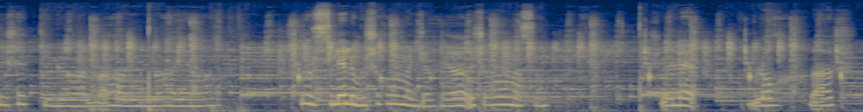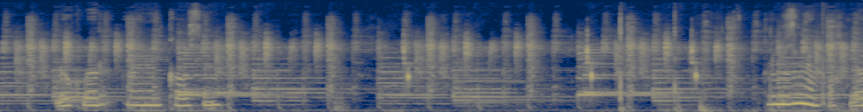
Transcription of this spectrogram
Işık geliyor vallahi Allah ya. Dur silelim ışık olmayacak ya. Işık olmasın. Şöyle bloklar bloklar aynen kalsın. Kırmızı mı yapak ya?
